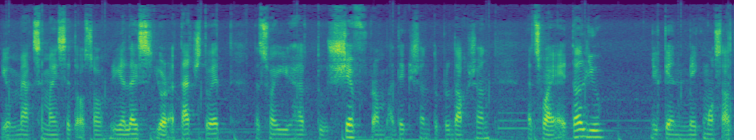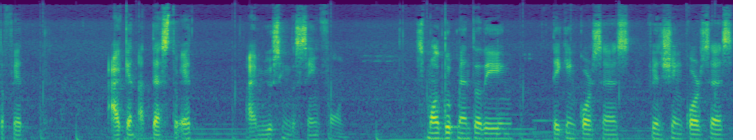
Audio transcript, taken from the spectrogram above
You maximize it also. Realize you're attached to it. That's why you have to shift from addiction to production that's why I tell you, you can make most out of it. I can attest to it. I'm using the same phone. Small group mentoring, taking courses, finishing courses,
